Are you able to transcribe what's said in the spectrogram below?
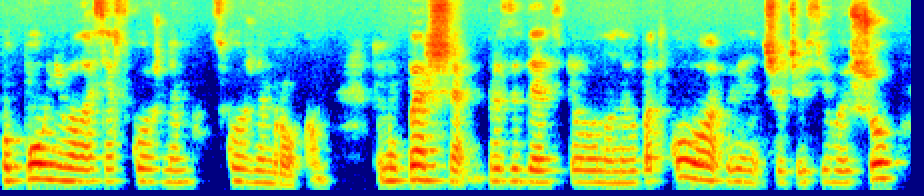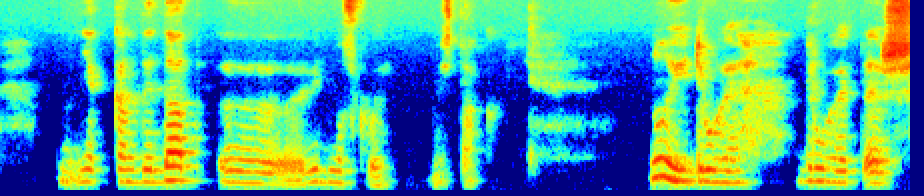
поповнювалася з кожним, з кожним роком. Тому перше президентство воно не випадково, він швидше всього йшов як кандидат е, від Москви. Ось так. Ну і друге, друге теж,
